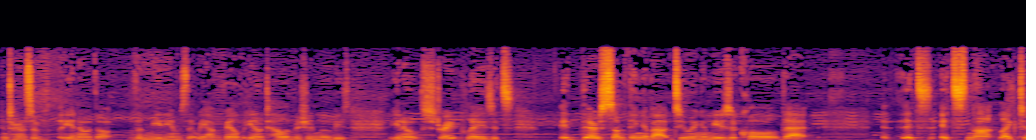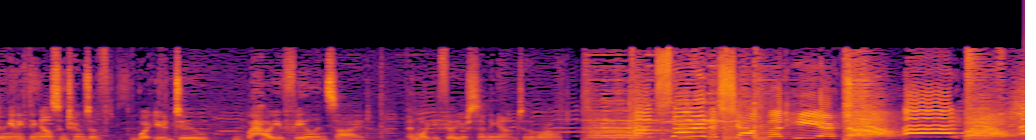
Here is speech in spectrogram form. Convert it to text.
in terms of you know the the mediums that we have available you know television movies you know straight plays it's it, there's something about doing a musical that it's it's not like doing anything else in terms of what you do, how you feel inside, and what you feel you're sending out into the world. I'm sorry to shout, but here I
